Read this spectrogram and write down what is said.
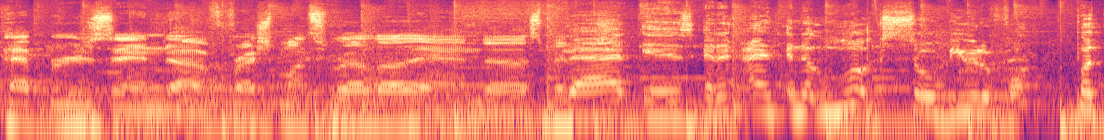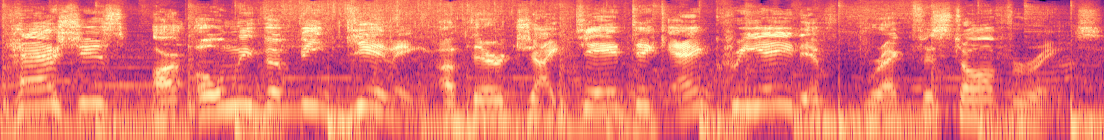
peppers and uh, fresh mozzarella and uh, spinach. That is, and it, and, and it looks so beautiful. But hashes are only the beginning of their gigantic and creative breakfast offerings.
